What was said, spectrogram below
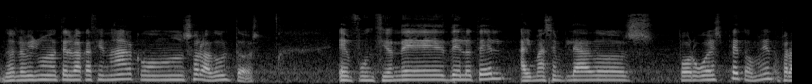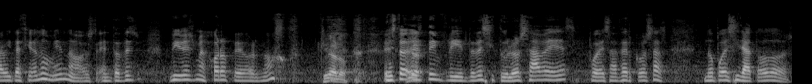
No es lo mismo un hotel vacacional con solo adultos. En función de, del hotel, hay más empleados por huésped o menos, por habitación o menos. Entonces, vives mejor o peor, ¿no? Claro. esto, esto influye. Entonces, si tú lo sabes, puedes hacer cosas. No puedes ir a todos.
